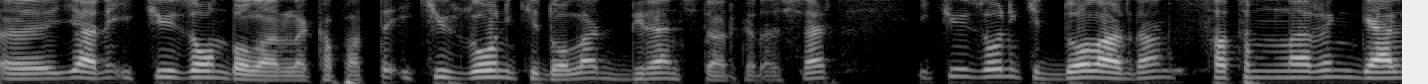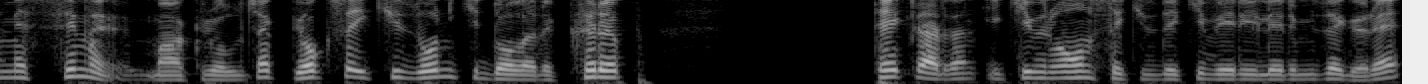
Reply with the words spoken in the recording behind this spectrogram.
e, yani 210 dolarla kapattı. 212 dolar dirençti arkadaşlar. 212 dolardan satımların gelmesi mi makul olacak yoksa 212 doları kırıp tekrardan 2018'deki verilerimize göre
